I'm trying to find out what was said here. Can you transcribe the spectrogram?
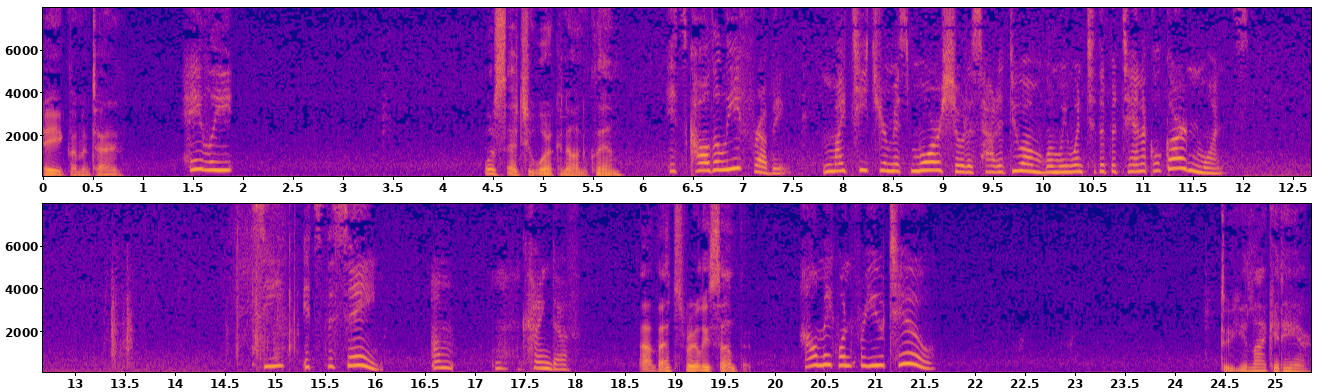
Hey, Clementine. Haley, What's that you're working on, Clem? it's called a leaf rubbing. My teacher, Miss Moore, showed us how to do 'em when we went to the botanical garden once. See, it's the same. Um, kind of. Ah, that's really something. I'll make one for you too. Do you like it here?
